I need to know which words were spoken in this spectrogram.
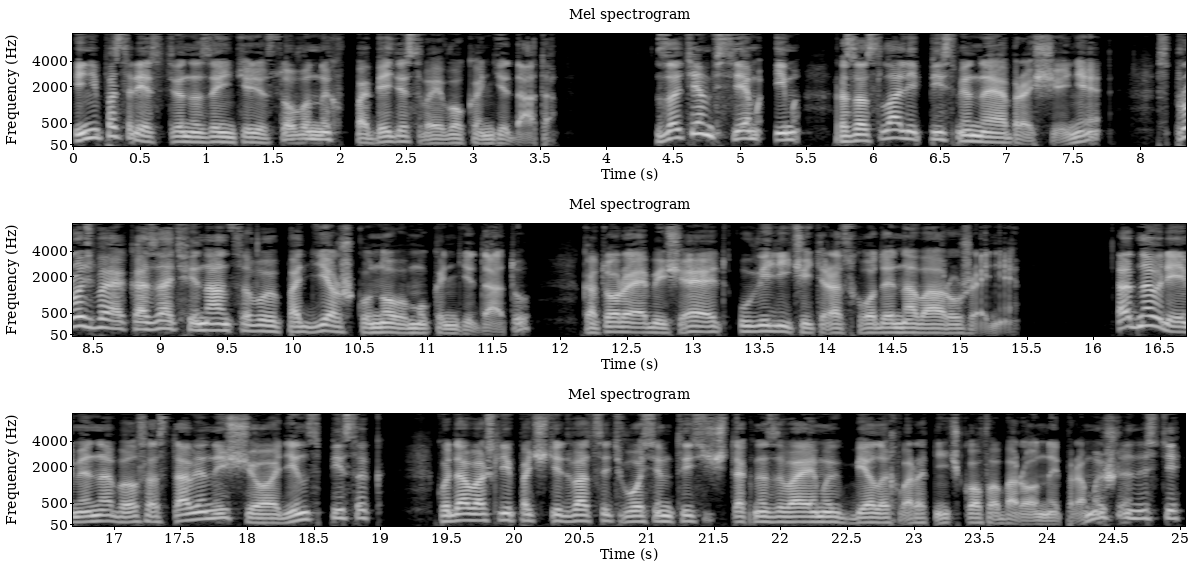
и непосредственно заинтересованных в победе своего кандидата. Затем всем им разослали письменное обращение – с просьбой оказать финансовую поддержку новому кандидату, который обещает увеличить расходы на вооружение. Одновременно был составлен еще один список, куда вошли почти 28 тысяч так называемых белых воротничков оборонной промышленности,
